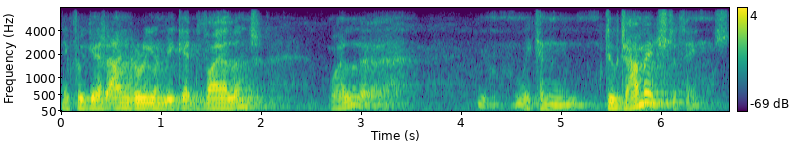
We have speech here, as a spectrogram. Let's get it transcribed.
If we get angry and we get violent, well, uh, we can do damage to things.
